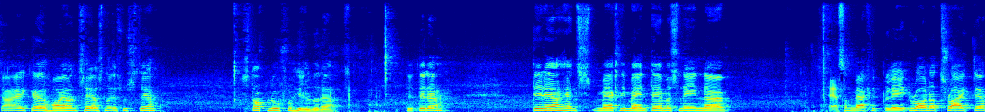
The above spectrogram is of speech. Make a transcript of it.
Der er ikke øh, højere end til og sådan noget, jeg synes det er. Stop nu for helvede der. Det, det der. Det der, hans mærkelige mand der med sådan en, Øh, ja, så en mærkelig Blade Runner trike der.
